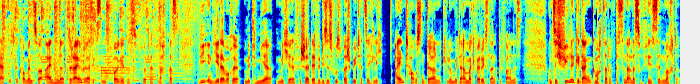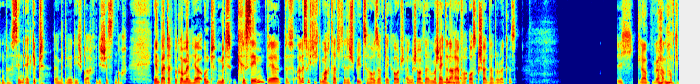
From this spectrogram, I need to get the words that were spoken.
Herzlich willkommen zur 133. Folge des Vierter Flachpass. Wie in jeder Woche mit mir, Michael Fischer, der für dieses Fußballspiel tatsächlich 1300 Kilometer einmal quer durchs Land gefahren ist und sich viele Gedanken gemacht hat, ob das dann alles so viel Sinn macht und Sinn ergibt, damit wir die Sprachfetischisten auch ihren Beitrag bekommen. Ja, und mit Chris Sehm, der das alles richtig gemacht hat, der das Spiel zu Hause auf der Couch angeschaut hat und wahrscheinlich danach mhm. einfach ausgeschaltet hat, oder Chris? Ich glaube, wir haben auf die,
